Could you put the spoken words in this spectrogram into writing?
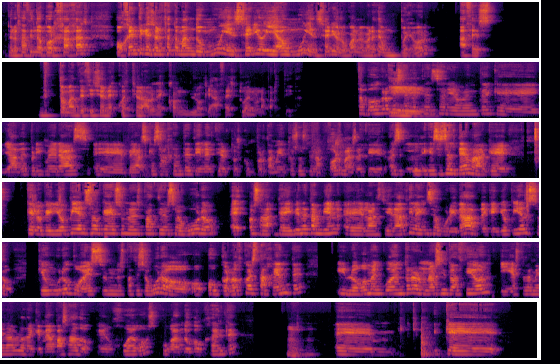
pero está haciendo por jajas, o gente que se lo está tomando muy en serio y aún muy en serio, lo cual me parece aún peor, haces tomas decisiones cuestionables con lo que haces tú en una partida. Tampoco creo que y... sea necesariamente que ya de primeras eh, veas que esa gente tiene ciertos comportamientos de una forma. Es decir, es, ese es el tema, que, que, lo que yo pienso que es un espacio seguro, eh, o sea, de ahí viene también eh, la ansiedad y la inseguridad, de que yo pienso que un grupo es un espacio seguro o, o conozco a esta gente y luego me encuentro en una situación, y esto también hablo de que me ha pasado en juegos, jugando con gente, Uh -huh. eh, que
